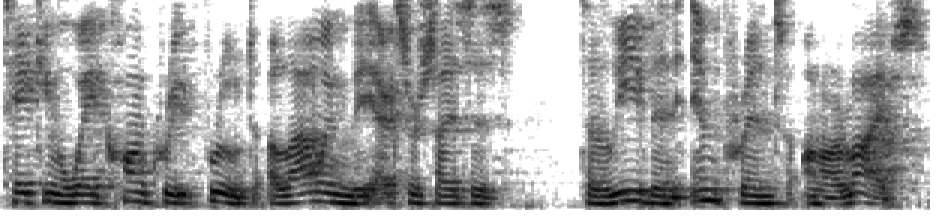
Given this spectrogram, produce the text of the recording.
taking away concrete fruit, allowing the exercises to leave an imprint on our lives.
